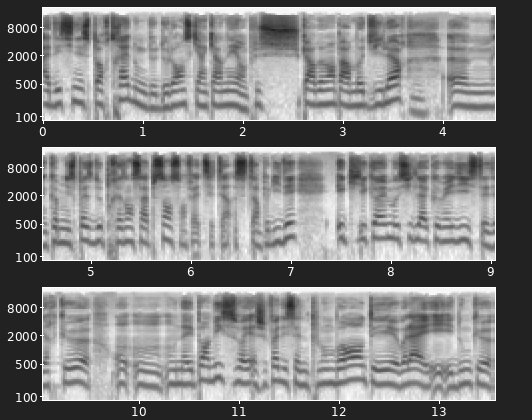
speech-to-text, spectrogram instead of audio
à dessiner ce portrait, donc de, de Laurence qui est incarné en plus superbement par Maud Willer, mm. euh, comme une espèce de présence-absence en fait. C'était un peu l'idée. Et qui est quand même aussi de la comédie, c'est-à-dire que on n'avait pas envie que ce soit à chaque fois des scènes plombantes et voilà. Et, donc euh,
